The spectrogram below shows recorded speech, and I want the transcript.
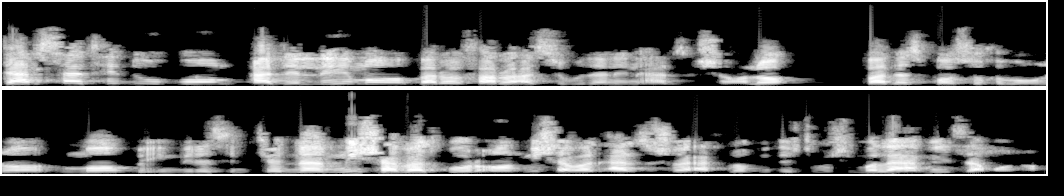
در سطح دوم ادله ما برای فرااصلی بودن این ارزش حالا بعد از پاسخ به اونا ما به این می‌رسیم که نه می‌شود قرآن می‌شود ارزش های اخلاقی داشته باشیم مال همه زمان ها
